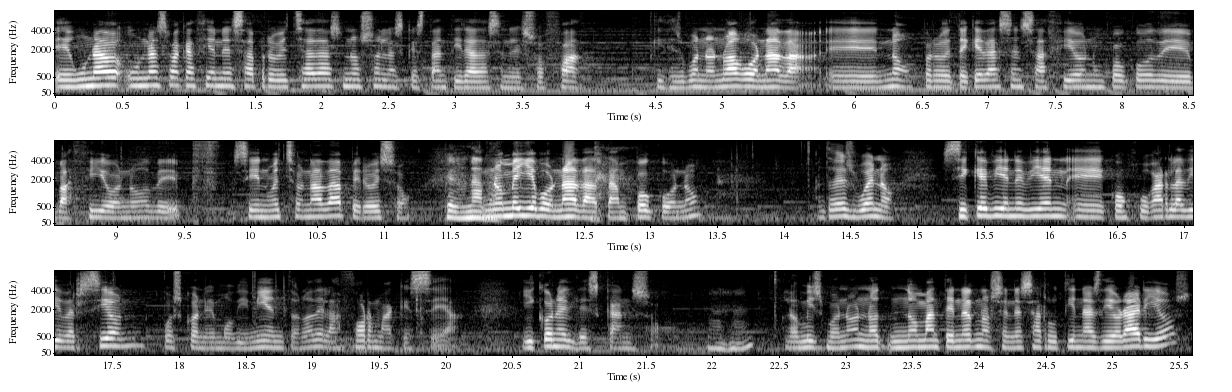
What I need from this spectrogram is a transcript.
Eh, unas vacaciones aprovechadas no son las que están tiradas en el sofá, dices, bueno, no hago nada, eh, no, pero te queda sensación un poco de vacío, ¿no? De, sí, no he hecho nada, pero eso, no me llevo nada tampoco, ¿no? Entonces, bueno, sí que viene bien eh, conjugar la diversión pues con el movimiento, ¿no? De la forma que sea y con el descanso. Lo mismo, ¿no? ¿no? No mantenernos en esas rutinas de horarios,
